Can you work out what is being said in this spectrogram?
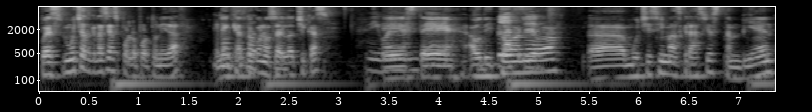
Pues muchas gracias por la oportunidad. me encantó conocerlo, chicas. Igualmente. Este auditorio, Ah, muchísimas gracias también.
